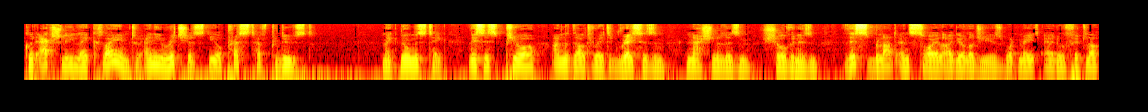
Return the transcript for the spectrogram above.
could actually lay claim to any riches the oppressed have produced. Make no mistake, this is pure, unadulterated racism nationalism, chauvinism. This blood and soil ideology is what made Adolf Hitler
